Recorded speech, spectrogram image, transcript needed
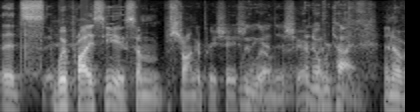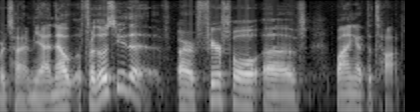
it's we'll probably see some strong appreciation again this year. And over time. And over time, yeah. Now, for those of you that are fearful of buying at the top,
